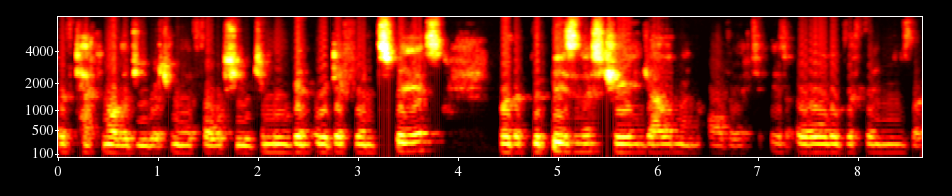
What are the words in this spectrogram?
of technology which may force you to move into a different space. But the, the business change element of it is all of the things that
